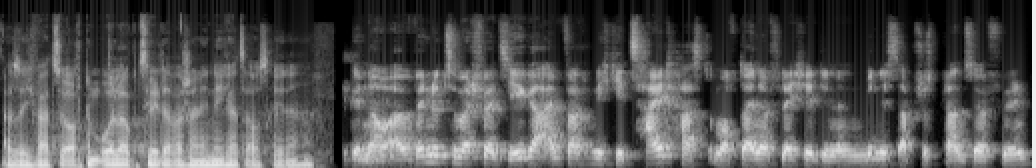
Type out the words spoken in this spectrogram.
also ich war zu oft im Urlaub, zählt er wahrscheinlich nicht als Ausrede. Genau, aber wenn du zum Beispiel als Jäger einfach nicht die Zeit hast, um auf deiner Fläche den Mindestabschlussplan zu erfüllen,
